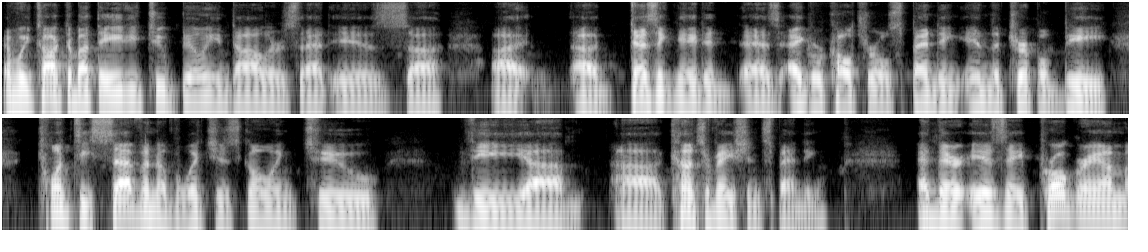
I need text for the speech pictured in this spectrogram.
and we talked about the eighty-two billion dollars that is uh, uh, uh, designated as agricultural spending in the triple B. Twenty-seven of which is going to the um, uh, conservation spending. And there is a program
